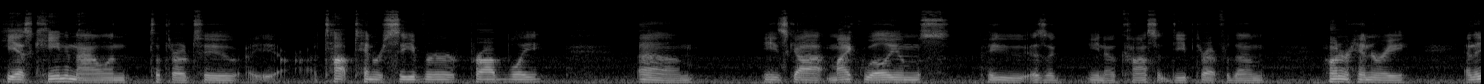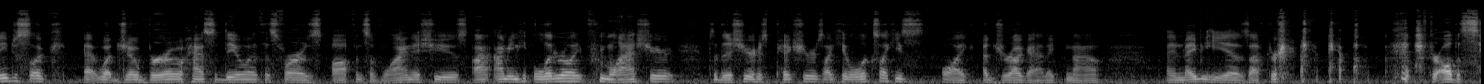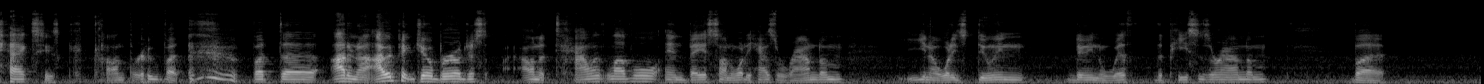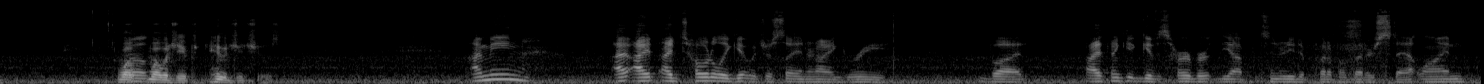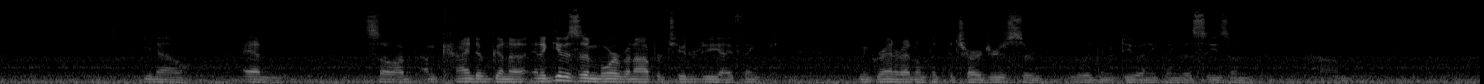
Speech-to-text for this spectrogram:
he has Keenan Allen to throw to, a, top ten receiver probably. Um, he's got Mike Williams, who is a you know constant deep threat for them. Hunter Henry, and then you just look at what Joe Burrow has to deal with as far as offensive line issues. I, I mean, he, literally from last year to this year, his pictures like he looks like he's like a drug addict now, and maybe he is after after all the sacks he's gone through. But but uh, I don't know. I would pick Joe Burrow just on a talent level and based on what he has around him. You know what he's doing doing with the pieces around him, but. What, Well- what would you who would you choose? I mean, I, I I totally get what you're saying, and I agree. But I think it gives Herbert the opportunity to put up a better stat line. You know, and so I'm I'm kind of gonna, and it gives him more of an opportunity. I think. I mean, granted, I don't think the Chargers are really going to do anything this season. Um,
